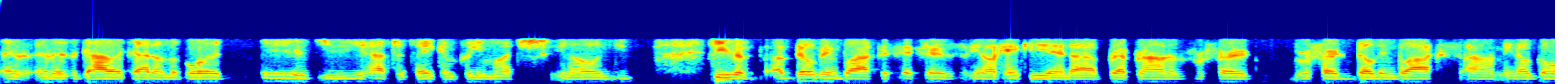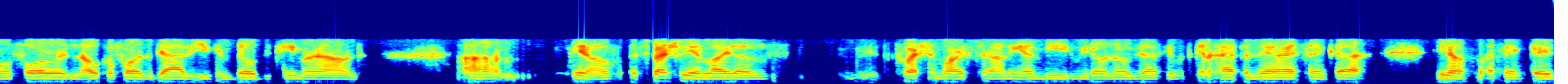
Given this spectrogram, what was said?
and, and there's a guy like that on the board, you you you have to take him pretty much, you know, you, he's a, a building block the Sixers, you know, Hinkie and uh Brett Brown have referred referred building blocks, um, you know, going forward. And Okafor is a guy that you can build the team around. Um, you know, especially in light of question marks surrounding Embiid. We don't know exactly what's going to happen there. I think, uh, you know, I think they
